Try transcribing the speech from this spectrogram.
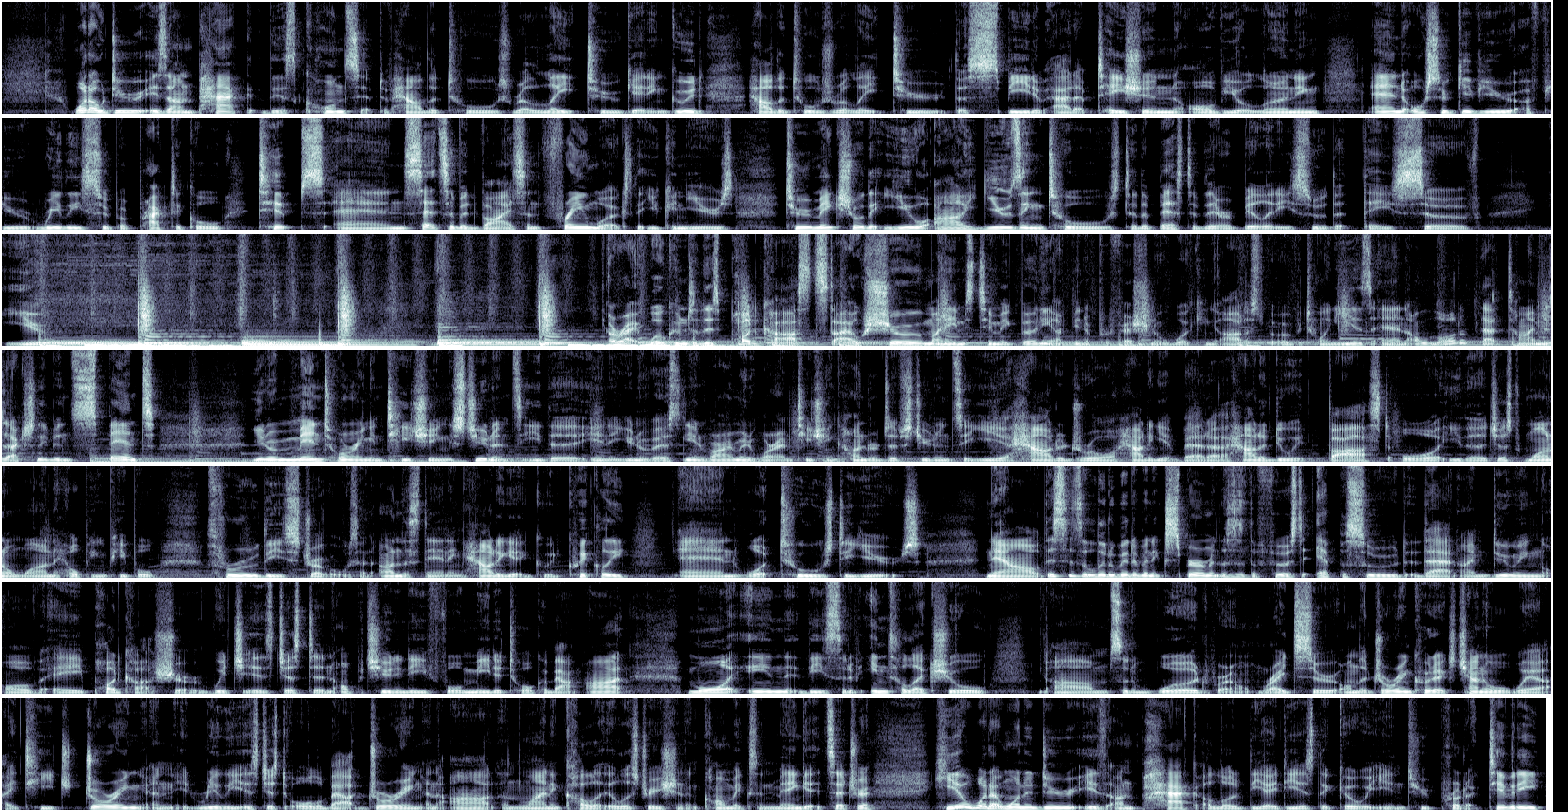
What I'll do is unpack this concept of how the tools relate to getting good, how the tools relate to the speed of adaptation of your learning, and also give you a few really super practical tips and sets of advice and frameworks that you can use to make sure that you are using tools to the best of their ability so that they serve you. Welcome to this podcast style show. My name is Tim McBurnie. I've been a professional working artist for over 20 years, and a lot of that time has actually been spent, you know, mentoring and teaching students, either in a university environment where I'm teaching hundreds of students a year how to draw, how to get better, how to do it fast, or either just one on one helping people through these struggles and understanding how to get good quickly and what tools to use. Now, this is a little bit of an experiment. This is the first episode that I'm doing of a podcast show, which is just an opportunity for me to talk about art more in the sort of intellectual um, sort of word realm, right? So, on the Drawing Codex channel, where I teach drawing, and it really is just all about drawing and art and line and color illustration and comics and manga, etc. Here, what I want to do is unpack a lot of the ideas that go into productivity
